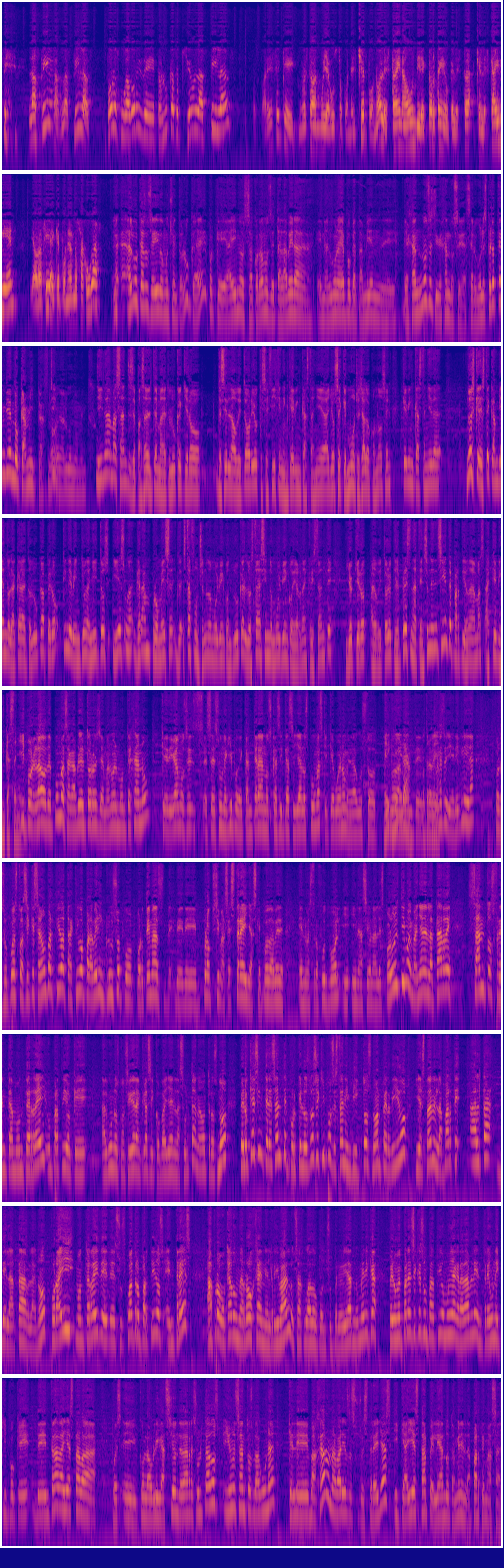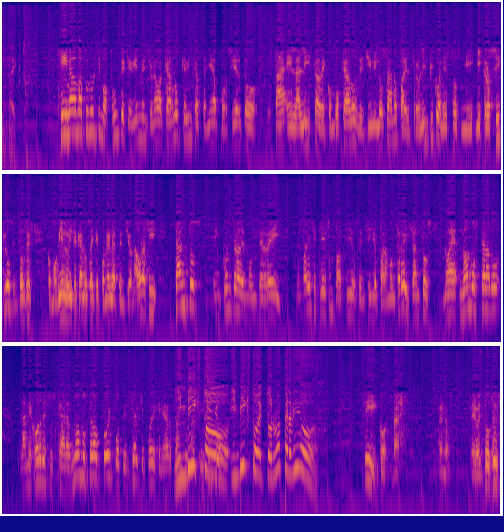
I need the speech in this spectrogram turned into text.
las pilas, las pilas. Todos los jugadores de Toluca se pusieron las pilas pues parece que no estaban muy a gusto con el Chepo, ¿no? Les traen a un director técnico que les, que les cae bien y ahora sí, hay que ponernos a jugar. Algo que ha sucedido mucho en Toluca, ¿eh? porque ahí nos acordamos de Talavera en alguna época también eh, dejando, no sé si dejándose hacer goles, pero tendiendo camitas, ¿no? En algún momento. Y nada más antes de pasar el tema de Toluca, quiero decirle al auditorio que se fijen en Kevin Castañeda. Yo sé que muchos ya lo conocen. Kevin Castañeda no es que le esté cambiando la cara de Toluca, pero tiene 21 añitos y es una gran promesa. Está funcionando muy bien con Toluca, lo está haciendo muy bien con Hernán Cristante. Y yo quiero al auditorio que le presten atención en el siguiente partido, nada más, a Kevin Castañeda. Y por el lado de Pumas, a Gabriel Torres y a Manuel Montejano, que digamos es, es, un equipo de canteranos casi casi ya los Pumas, que qué bueno, me da gusto. Eric Lira, otra vez. y Eric Lira, por supuesto. Así que será un partido atractivo para ver incluso por, por temas de, próximas estrellas que pueda haber en nuestro fútbol y, y nacionales. Por último, y mañana en la tarde, Santos frente a Monterrey, un partido que algunos consideran clásico vaya en la Sultana, otros no, pero que es interesante porque los dos equipos están invictos, no han perdido y están en la parte alta de la tabla, ¿no? Por ahí Monterrey de, sus cuatro partidos en tres ha provocado una roja en el rival, los ha jugado con superioridad numérica, pero me parece que es un partido muy agradable entre un equipo que de entrada ya estaba pues eh, con la obligación de dar resultados y un Santos Laguna que le bajaron a varias de sus estrellas y que ahí está peleando también en la parte más alta, Héctor. Sí, nada más un último apunte que bien mencionaba Carlos. Kevin Castañeda, por cierto, está en la lista de convocados de Jimmy Lozano para el preolímpico en estos microciclos. Entonces, como bien lo dice Carlos, hay que ponerle atención. Ahora sí, Santos en contra de Monterrey. Me parece que es un partido sencillo para Monterrey. Santos no no ha mostrado la mejor de sus caras. No ha mostrado todo el potencial que puede generar. invicto, invicto, Héctor, no ha perdido. Sí, bueno, pero entonces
